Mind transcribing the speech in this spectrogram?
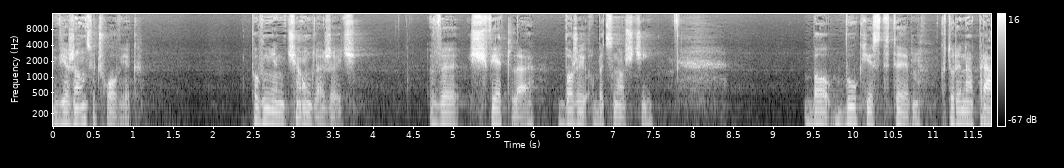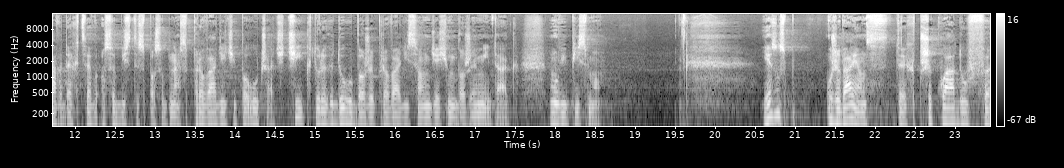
wierzący człowiek powinien ciągle żyć w świetle Bożej obecności, bo Bóg jest tym, który naprawdę chce w osobisty sposób nas prowadzić i pouczać. Ci, których Duch Boży prowadzi, są dziećmi Bożymi, tak mówi Pismo. Jezus, używając tych przykładów, e,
